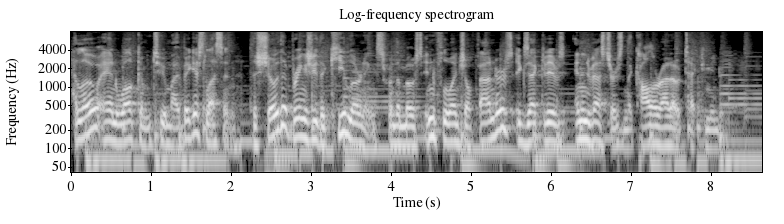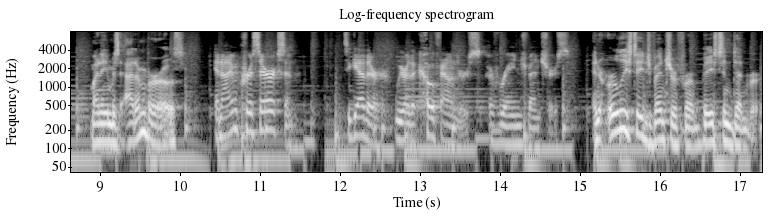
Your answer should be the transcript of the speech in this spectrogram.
Hello, and welcome to My Biggest Lesson, the show that brings you the key learnings from the most influential founders, executives, and investors in the Colorado tech community. My name is Adam Burrows. And I'm Chris Erickson. Together, we are the co founders of Range Ventures, an early stage venture firm based in Denver.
